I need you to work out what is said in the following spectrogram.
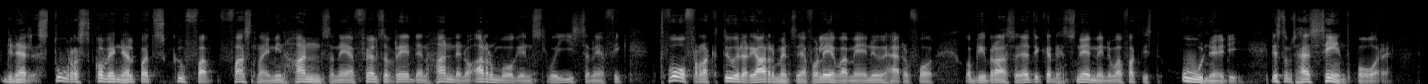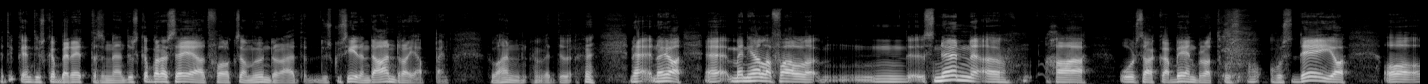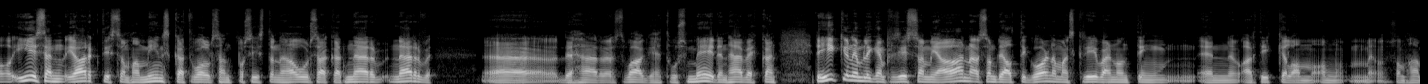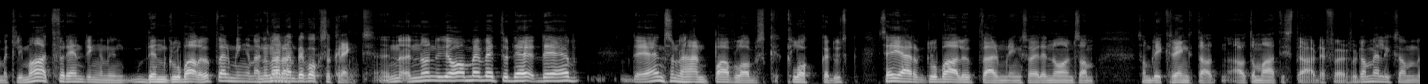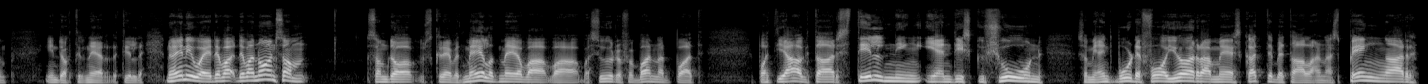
den här stora skoven jag höll på att skuffa fastnade i min hand, så när jag föll så vred den handen och armbågen slog i isen och jag fick två frakturer i armen som jag får leva med nu här och, få, och bli bra. Så jag tycker att den snömängden var faktiskt onödig. Dessutom så här sent på året. Jag tycker inte du ska berätta sånt Du ska bara säga att folk som undrar att du skulle se den där andra jappen. Hur han, vet du. Nej, no, ja, eh, men i alla fall, mm, snön äh, har orsakat benbrott hos, hos dig och, och isen i Arktis som har minskat våldsamt på sistone har orsakat nerv, nerv Uh, det här svaghet hos mig den här veckan. Det gick ju nämligen precis som jag anar, som det alltid går när man skriver någonting, en artikel om, om som har med klimatförändringen, den globala uppvärmningen att Någon göra. annan blev också kränkt. N ja, men vet du, det, det, är, det är en sån här Pavlovsk klocka. Du säger global uppvärmning så är det någon som som blir kränkta automatiskt av det, för, för de är liksom indoktrinerade till det. No anyway, det var, det var någon som som då skrev ett mejl åt mig och var, var, var sur och förbannad på att, på att jag tar ställning i en diskussion som jag inte borde få göra med skattebetalarnas pengar,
